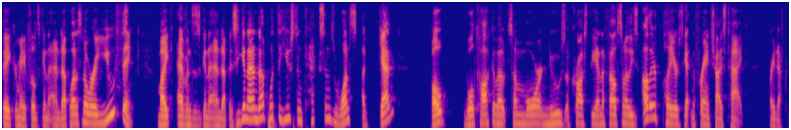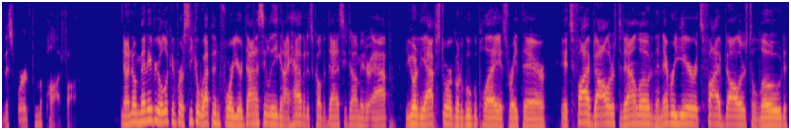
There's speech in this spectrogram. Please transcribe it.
Baker Mayfield's going to end up. Let us know where you think Mike Evans is going to end up. Is he going to end up with the Houston Texans once again? Well, We'll talk about some more news across the NFL, some of these other players getting franchise tagged right after this word from the Podfather. Now, I know many of you are looking for a secret weapon for your Dynasty League, and I have it. It's called the Dynasty Dominator app. You go to the App Store, go to Google Play, it's right there. It's $5 to download, and then every year it's $5 to load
